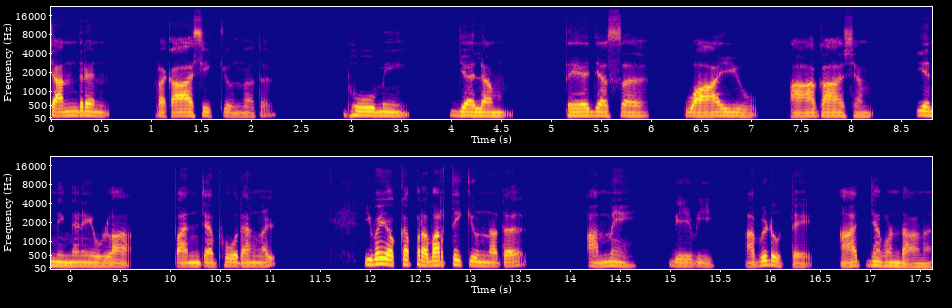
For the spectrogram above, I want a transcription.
ചന്ദ്രൻ പ്രകാശിക്കുന്നത് ഭൂമി ജലം തേജസ് വായു ആകാശം എന്നിങ്ങനെയുള്ള പഞ്ചഭൂതങ്ങൾ. ഇവയൊക്കെ പ്രവർത്തിക്കുന്നത് അമ്മേ ദേവി അവിടുത്തെ ആജ്ഞ കൊണ്ടാണ്.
